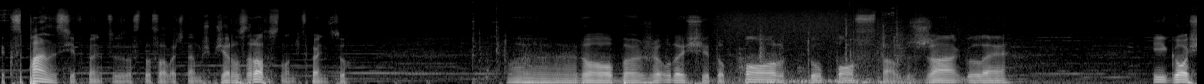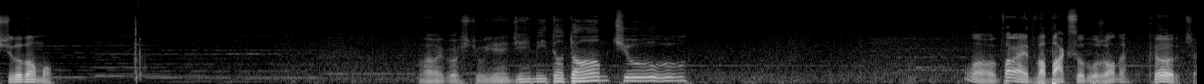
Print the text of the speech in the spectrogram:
ekspansję w końcu zastosować, tam musimy się rozrosnąć w końcu. E, Dobrze, udaj się do portu, postaw żagle i gościu do domu. Małe gościu, jedziemy do domciu. No, prawie dwa baksy odłożone. Kurczę.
